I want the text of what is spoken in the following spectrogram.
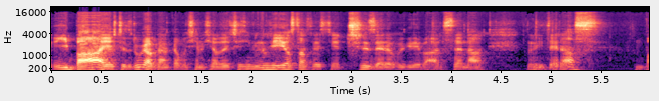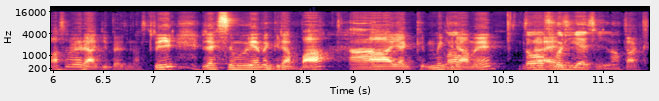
I ba, jeszcze druga bramka w 83 minucie i ostatecznie 3-0 wygrywa Arsenal. No i teraz ba sobie radzi bez nas. Czyli, że jak symulujemy gra ba, A, a jak my no, gramy, to wchodzi Ezil. No. Tak.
